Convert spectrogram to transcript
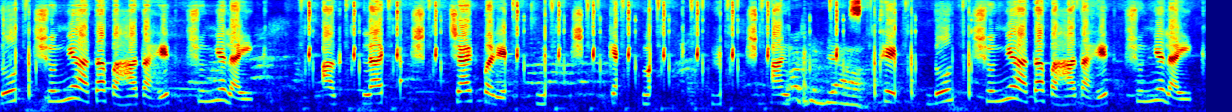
दोन शून्य आता पाहत आहेत शून्य लाईक आग लाईक चॅट पर्याय दोन शून्य आता पाहत आहेत शून्य लाईक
